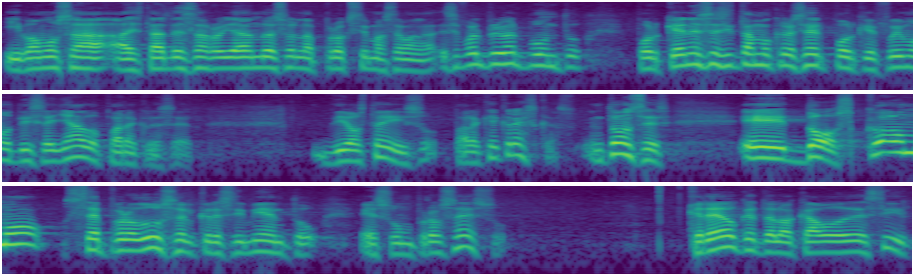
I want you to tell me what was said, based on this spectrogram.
y vamos a, estar desarrollando eso en la próxima semana. Ese fue el primer punto. ¿Por qué necesitamos crecer? Porque fuimos diseñados para crecer. Dios te hizo para que crezcas. Entonces, eh, dos, ¿cómo se produce el crecimiento? Es un proceso. Creo que te lo acabo de decir.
